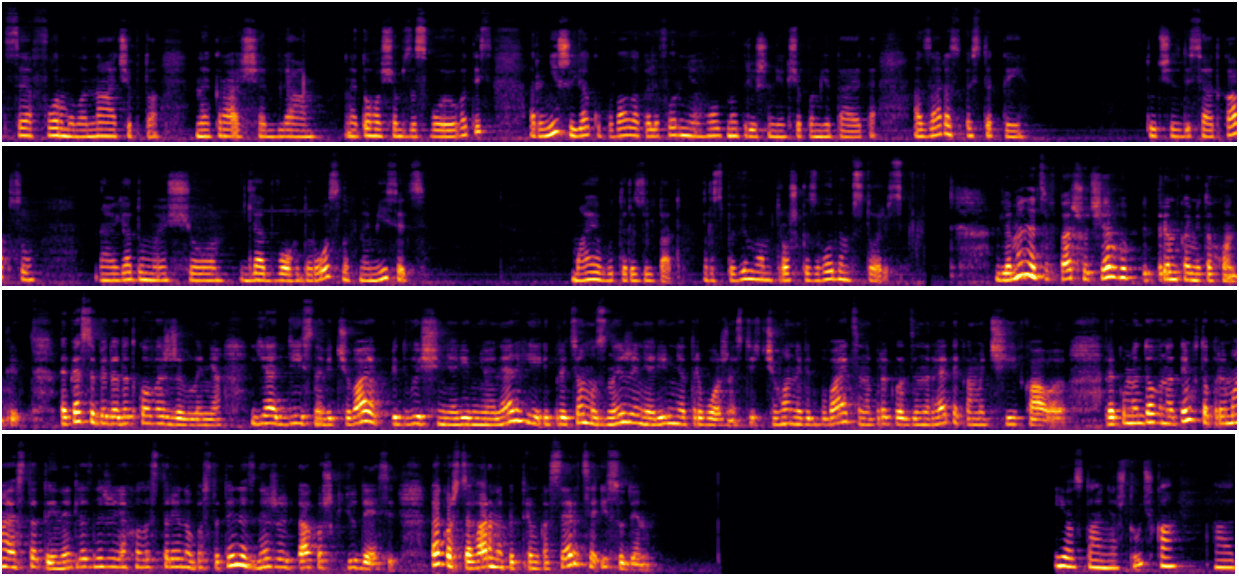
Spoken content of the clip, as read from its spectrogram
Це формула, начебто, найкраща для того, щоб засвоюватись. Раніше я купувала California Gold Nutrition, якщо пам'ятаєте. А зараз ось такий. Тут 60 капсул. Е, я думаю, що для двох дорослих на місяць має бути результат. Розповім вам трошки згодом в сторіс. Для мене це в першу чергу підтримка мітохондрій, таке собі додаткове живлення. Я дійсно відчуваю підвищення рівню енергії і при цьому зниження рівня тривожності, чого не відбувається, наприклад, з енергетиками чи кавою. Рекомендовано тим, хто приймає статини для зниження холестерину, бо статини знижують також Q10. Також це гарна підтримка серця і судин. І остання штучка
